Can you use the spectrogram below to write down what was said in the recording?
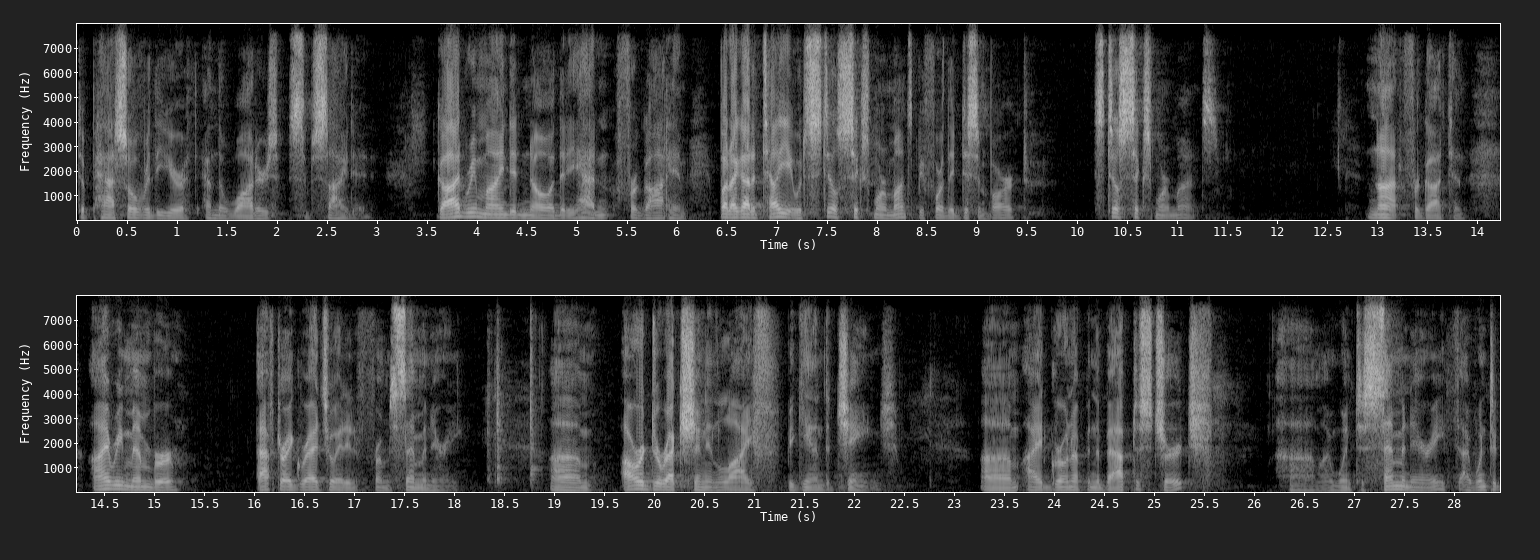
to pass over the earth, and the waters subsided. God reminded Noah that he hadn't forgot him. But I got to tell you, it was still six more months before they disembarked. Still six more months. Not forgotten. I remember after I graduated from seminary, um, our direction in life began to change. Um, I had grown up in the Baptist church. Um, I went to seminary. I went to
